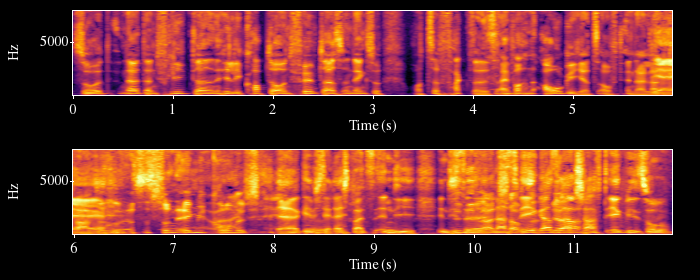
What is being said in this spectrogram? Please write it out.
so, ne, dann fliegt da ein Helikopter und filmt das und denkst so, what the fuck, das ist einfach ein Auge jetzt auf, in der Ja, ja, Landkarte. ja. So, es ist schon irgendwie komisch. Ja, gebe ich dir recht, weil es in die, in diese die Landschaft, Las Vegas-Landschaft irgendwie so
